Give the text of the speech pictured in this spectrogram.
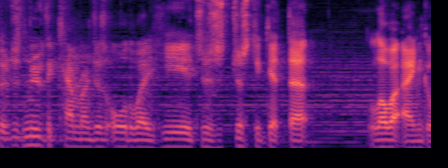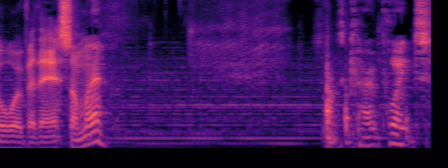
So just move the camera just all the way here just, just to get that lower angle over there somewhere. So this current point,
